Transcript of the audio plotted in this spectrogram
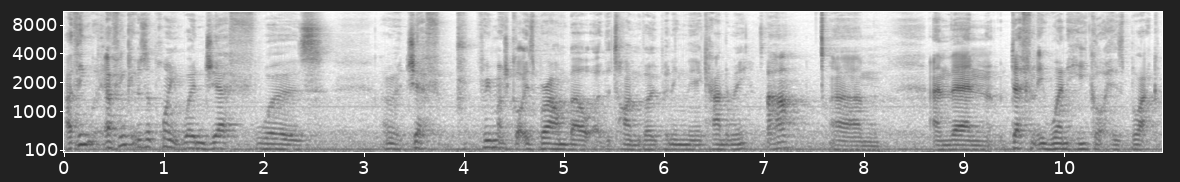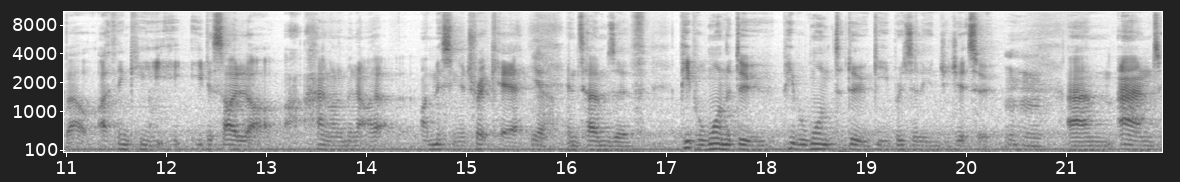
I think I think it was a point when Jeff was. I don't know, Jeff pretty much got his brown belt at the time of opening the academy. Uh huh. Um, and then definitely when he got his black belt, I think he, he, he decided, oh, hang on a minute, I, I'm missing a trick here. Yeah. In terms of people want to do people want to do gi Brazilian Jiu Jitsu, Mm-hmm. um, and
